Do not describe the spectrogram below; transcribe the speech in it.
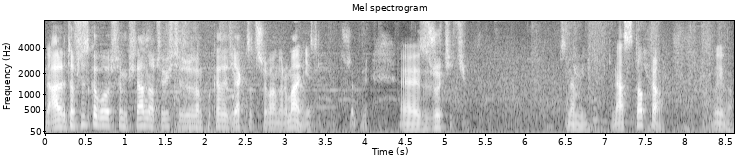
No ale to wszystko było przemyślane oczywiście, żeby wam pokazać jak to trzeba normalnie żeby e, zrzucić. Przynajmniej na 100 Mówię wam.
